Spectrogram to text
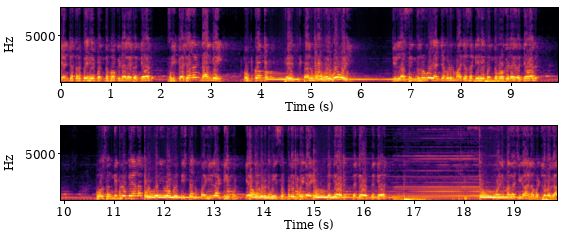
यांच्यातर्फे हे बंद पॉकेट आले धन्यवाद. श्री गजानन डांगे मुक्कम हे तालुका वैभववाडी जिल्हा सिंधुदुर्ग यांच्याकडून माझ्यासाठी हे बंद पॉकेट आहे. धन्यवाद. व संदीप लोके यांना कोकण युवा प्रतिष्ठान महिला टीम यांच्याकडून ही सप्रेम भेट आहे. धन्यवाद धन्यवाद धन्यवाद. हो आणि मगाची गाणं म्हटलं बघा.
